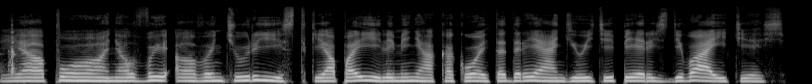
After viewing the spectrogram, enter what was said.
«Я понял, вы авантюристки, опоили меня какой-то дрянью и теперь издеваетесь.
